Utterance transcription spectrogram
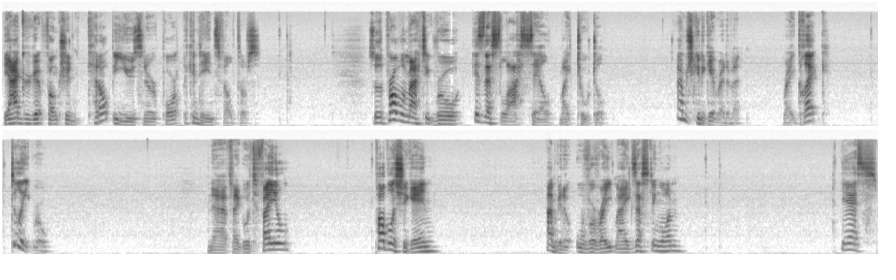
the aggregate function cannot be used in a report that contains filters. So the problematic row is this last cell, my total. I'm just going to get rid of it. Right click, delete row. Now if I go to file, publish again, I'm going to overwrite my existing one. Yes.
